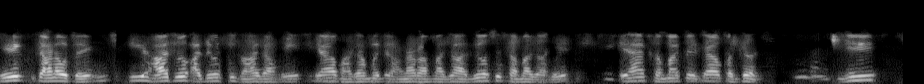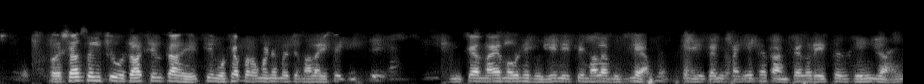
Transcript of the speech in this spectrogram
एक जाणवतंय की हा जो आदिवासी भाग आहे या भागामध्ये राहणारा माझा आदिवासी समाज आहे या समाजाच्या बद्दल जी प्रशासनची उदासीनता आहे ती मोठ्या प्रमाणामध्ये मला इथे दिसते. तुमच्या मायमाऊली भगिनी इथे मला भेटल्या. त्यांनी सांगितलं की आमच्याकडे एकच बोरिंग आहे.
